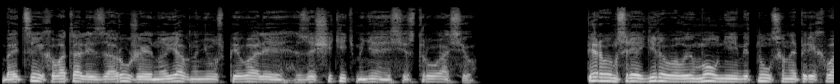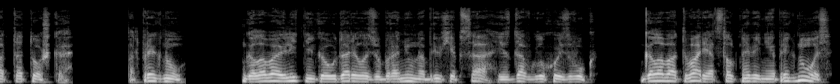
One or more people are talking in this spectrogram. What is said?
Бойцы хватались за оружие, но явно не успевали защитить меня и сестру Асю. Первым среагировал и молнией метнулся на перехват Татошка. Подпрыгнул. Голова элитника ударилась в броню на брюхе пса, издав глухой звук. Голова твари от столкновения пригнулась,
